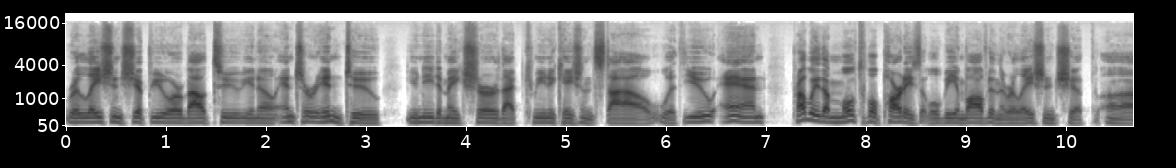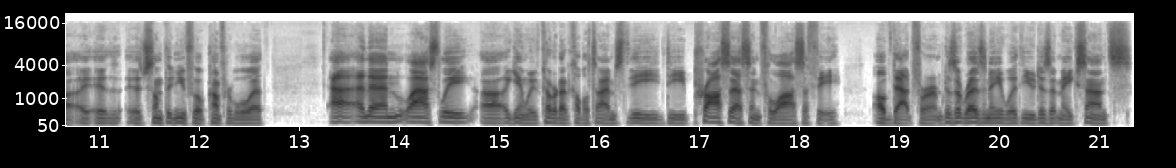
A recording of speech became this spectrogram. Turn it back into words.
relationship you are about to, you know, enter into. You need to make sure that communication style with you and probably the multiple parties that will be involved in the relationship uh, is, is, something you feel comfortable with. Uh, and then lastly, uh, again, we've covered it a couple times the the process and philosophy of that firm. Does it resonate with you? Does it make sense?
